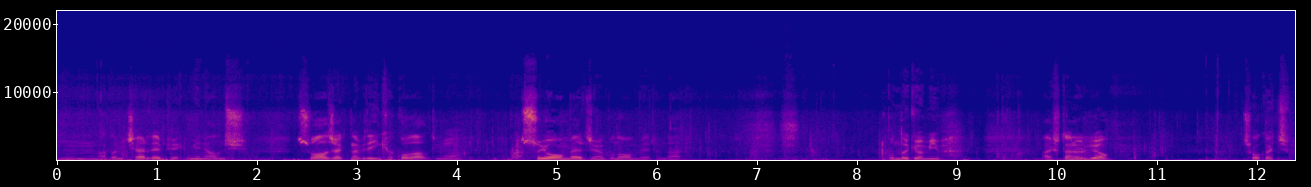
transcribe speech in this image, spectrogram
Hmm, adam içeride yapıyor ekmeğini almış. Su alacaktım da bir de Inca Kola aldım ya. Suyu 10 vereceğime buna 10 veririm daha. Bunu da gömeyim. Açtan ölüyorum. Çok açım.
